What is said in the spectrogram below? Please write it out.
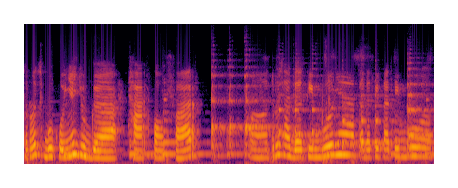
Terus bukunya juga hardcover. Uh, terus ada timbulnya ada tinta timbul.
